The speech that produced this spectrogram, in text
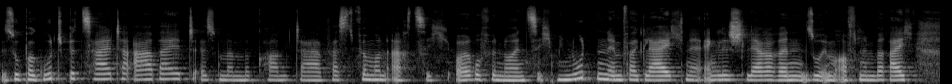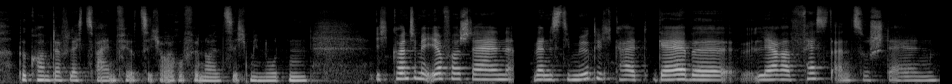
super gut bezahlte Arbeit. Also man bekommt da fast 85 Euro für 90 Minuten. Im Vergleich eine Englischlehrerin so im offenen Bereich bekommt da vielleicht 42 Euro für 90 Minuten. Ich könnte mir eher vorstellen, wenn es die Möglichkeit gäbe, Lehrer fest anzustellen.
